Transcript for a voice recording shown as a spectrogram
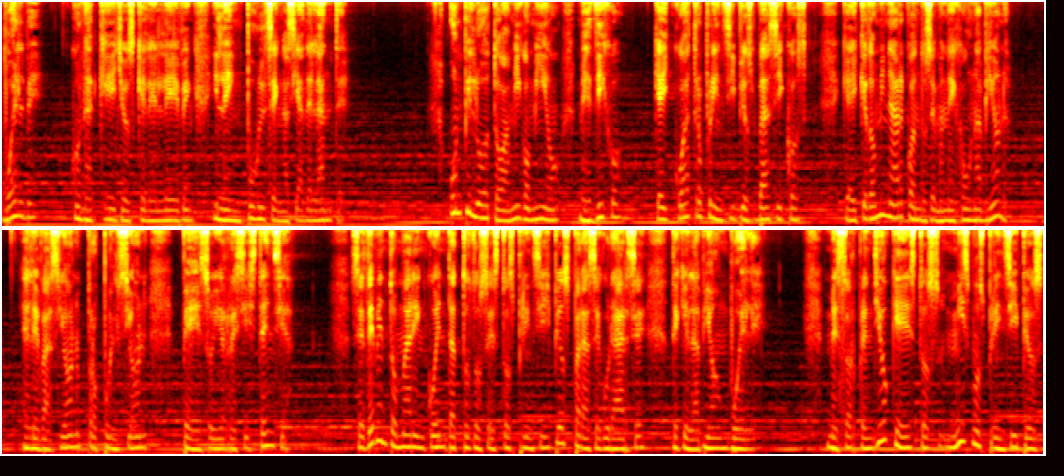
Vuelve con aquellos que le eleven y le impulsen hacia adelante. Un piloto amigo mío me dijo que hay cuatro principios básicos que hay que dominar cuando se maneja un avión. elevación, propulsión, peso y resistencia. Se deben tomar en cuenta todos estos principios para asegurarse de que el avión vuele. Me sorprendió que estos mismos principios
